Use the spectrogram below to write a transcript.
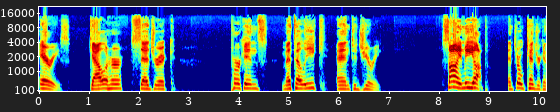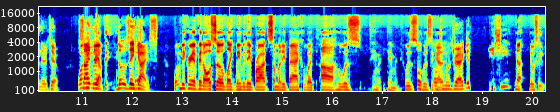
Aries, Gallagher, Cedric, Perkins, Metalik, and Tajiri. Sign me up and throw Kendrick in there too. Wouldn't Sign me up. Those eight guys. Wouldn't be great if it also like maybe they brought somebody back with uh who was damn it damn it who was who was the guy Ultimate Dragon. Ichi no it was he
